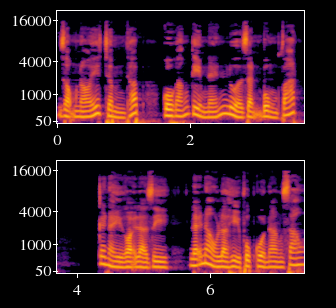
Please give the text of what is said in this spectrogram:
Giọng nói trầm thấp, Cố gắng kìm nén lừa giận bùng phát. Cái này gọi là gì? Lẽ nào là hỷ phục của nàng sao?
